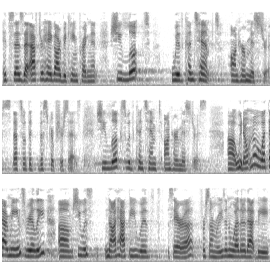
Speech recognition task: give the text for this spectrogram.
it says that after Hagar became pregnant, she looked with contempt on her mistress. That's what the, the scripture says. She looks with contempt on her mistress. Uh, we don't know what that means really. Um, she was not happy with Sarah for some reason, whether that be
